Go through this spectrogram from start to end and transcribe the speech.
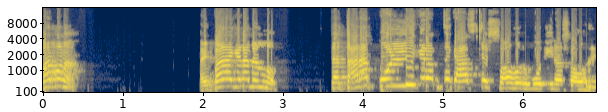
পারব না। আমি পাড়া গ্রামের লোক। তা তারা পল্লী গ্রাম থেকে আসছে শহর, মদিনা শহরে।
